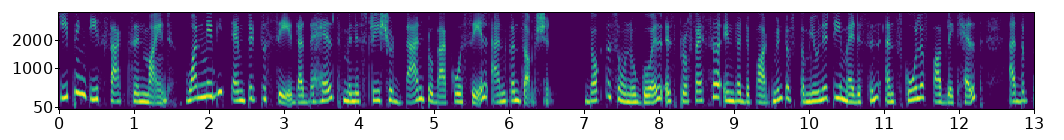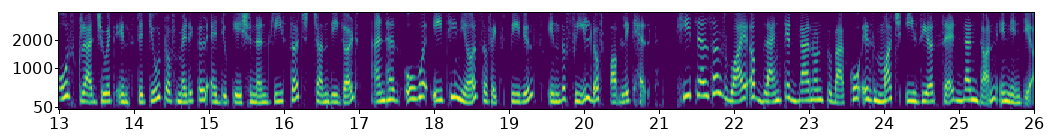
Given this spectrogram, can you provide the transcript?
Keeping these facts in mind, one may be tempted to say that the health ministry should ban tobacco sale and consumption. Dr. Sonu Goel is professor in the Department of Community Medicine and School of Public Health at the Postgraduate Institute of Medical Education and Research, Chandigarh, and has over 18 years of experience in the field of public health. He tells us why a blanket ban on tobacco is much easier said than done in India.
